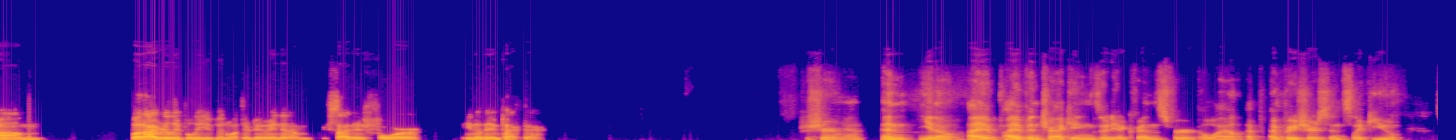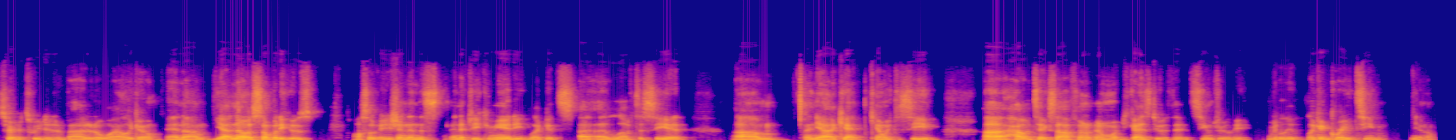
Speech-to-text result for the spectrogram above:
um but i really believe in what they're doing and i'm excited for you know the impact there for sure, man. And you know, I've I've been tracking Zodiac Friends for a while. I, am pretty sure since like you sort of tweeted about it a while ago. And um, yeah, no, as somebody who's also Asian in this NFT community, like it's I, I love to see it. Um, and yeah, I can't can't wait to see uh, how it takes off and, and what you guys do with it. It seems really really like a great team. You know,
